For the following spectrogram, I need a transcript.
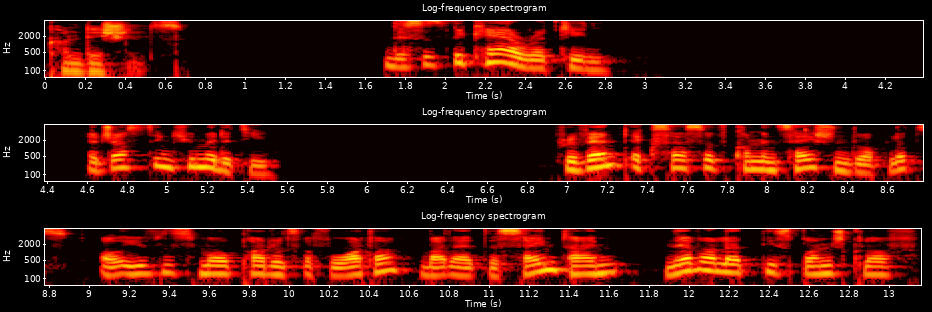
conditions. This is the care routine. Adjusting humidity. Prevent excessive condensation droplets or even small puddles of water, but at the same time, never let the sponge cloth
